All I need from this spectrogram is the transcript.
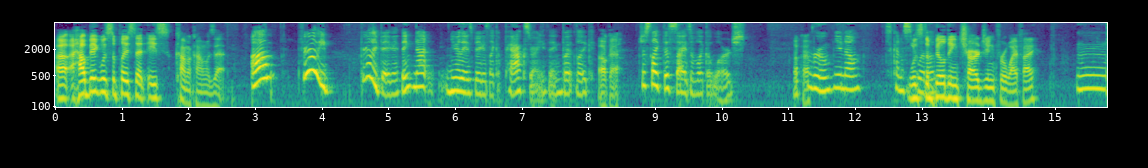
Uh, how big was the place that Ace Comic Con was at? Um, fairly, fairly big. I think not nearly as big as like a PAX or anything, but like Okay. just like the size of like a large Okay. room. You know, just kind of Was the up. building charging for Wi-Fi? Mm,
